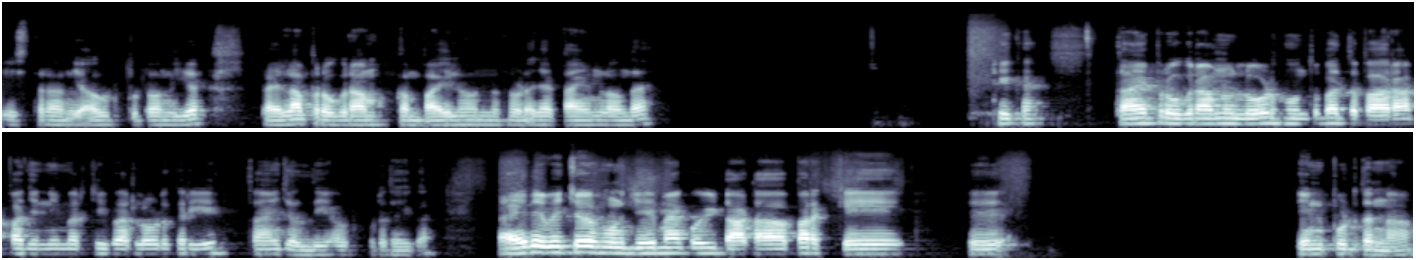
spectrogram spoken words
ਇਸ ਤਰ੍ਹਾਂ ਦੀ ਆਊਟਪੁੱਟ ਆਉਂਦੀ ਹੈ ਪਹਿਲਾ ਪ੍ਰੋਗਰਾਮ ਕੰਪਾਈਲ ਹੋਣ ਨੂੰ ਥੋੜਾ ਜਿਹਾ ਟਾਈਮ ਲਾਉਂਦਾ। ਠੀਕ ਹੈ, ਤਾਂ ਇਹ ਪ੍ਰੋਗਰਾਮ ਨੂੰ ਲੋਡ ਹੋਣ ਤੋਂ ਬਾਅਦ ਦੁਬਾਰਾ ਆਪਾਂ ਜਿੰਨੀ ਮਰਜ਼ੀ ਵਾਰ ਲੋਡ ਕਰੀਏ, ਤਾਂ ਇਹ ਜਲਦੀ ਆਊਟਪੁੱਟ ਦੇਗਾ। ਤਾਂ ਇਹਦੇ ਵਿੱਚ ਹੁਣ ਜੇ ਮੈਂ ਕੋਈ ਡਾਟਾ ਭਰ ਕੇ ਇਨਪੁਟ ਦਿੰਨਾ।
